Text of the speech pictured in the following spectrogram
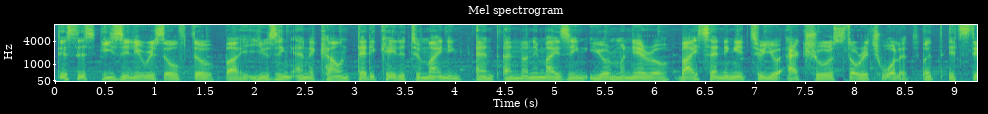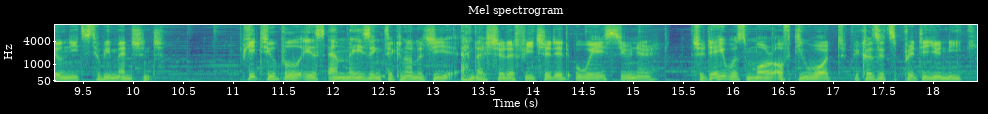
This is easily resolved though by using an account dedicated to mining and anonymizing your Monero by sending it to your actual storage wallet, but it still needs to be mentioned. P2Pool is amazing technology and I should have featured it way sooner. Today was more of the what because it's pretty unique.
